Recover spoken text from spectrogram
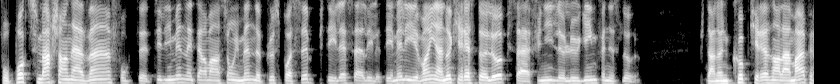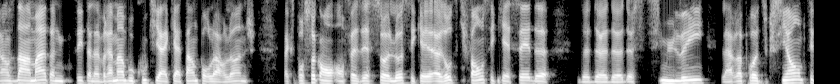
faut pas que tu marches en avant, il faut que tu élimines l'intervention humaine le plus possible, puis tu les laisses aller. Tu mets les 20, il y en a qui restent là, puis ça a fini, le, game finisse là en as une coupe qui reste dans la mer, puis rendu dans la mer, tu en as vraiment beaucoup qui, attendent pour leur lunch. C'est pour ça qu'on faisait ça là. C'est que autres, ce qu'ils font, c'est qu'ils essaient de, de, stimuler la reproduction. Tu,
